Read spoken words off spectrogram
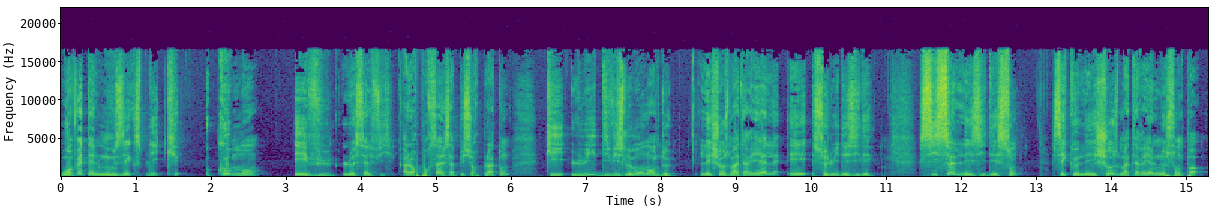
où en fait elle nous explique comment est vu le selfie. Alors pour ça, elle s'appuie sur Platon, qui lui divise le monde en deux, les choses matérielles et celui des idées. Si seules les idées sont, c'est que les choses matérielles ne sont pas.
